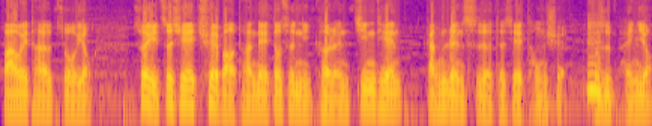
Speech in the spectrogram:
发挥它的作用。所以这些确保团队都是你可能今天刚认识的这些同学或是朋友，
